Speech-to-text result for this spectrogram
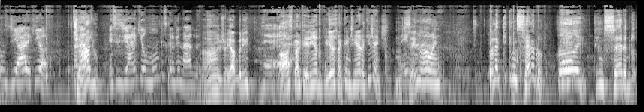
uns diários aqui, ó. Tá diário? vendo? Esses diários aqui eu nunca escrevi nada. Ah, eu já ia abrir. É. Ó as carteirinhas do Pia. Será que tem dinheiro aqui, gente? Não Tem sei nada. não, hein. Olha aqui, tem um cérebro. Ai, tem um cérebro.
